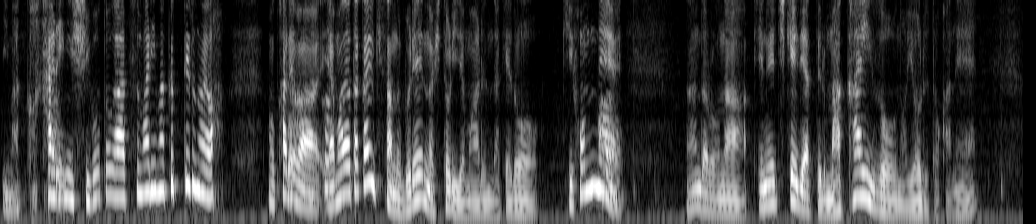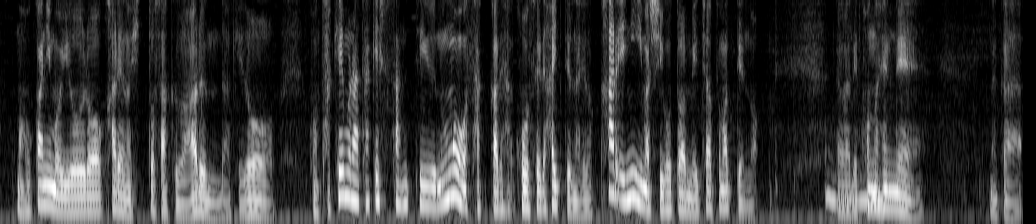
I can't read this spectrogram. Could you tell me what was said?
今、彼に仕事が集まりまくってるのよ。もう彼は山田孝之さんのブレーンの一人でもあるんだけど、基本ね、なんだろうな、NHK でやってる魔改造の夜とかね、まあ、他にもいろいろ彼のヒット作はあるんだけど、この竹村武史さんっていうのも作家で、構成で入ってるんだけど、彼に今仕事はめっちゃ集まってんの。だからね、この辺ね、なんか、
